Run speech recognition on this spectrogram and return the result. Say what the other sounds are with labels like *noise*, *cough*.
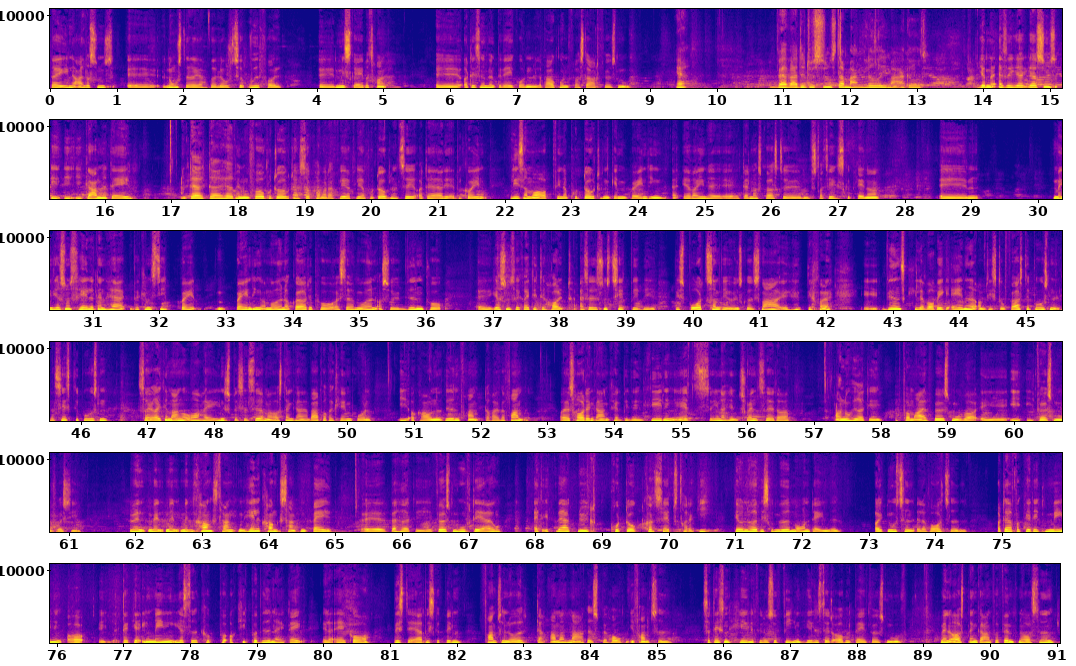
der er jeg egentlig aldrig synes, øh, nogle steder, jeg har fået lov til at udfolde øh, min skabertrang. Øh, og det er simpelthen bevæggrunden eller baggrunden for at starte First Move. Ja. Hvad var det, du synes, der manglede i markedet? Jamen, altså, jeg, jeg synes, i, i, i gamle dage, der, der havde vi nogle få produkter, så kommer der flere og flere produkter til, og der er det, at vi går ind ligesom og opfinder produkterne gennem branding. Jeg var en af Danmarks første øh, strategiske planere. Øh, men jeg synes hele den her, hvad kan man sige, branding og måden at gøre det på, og især måden at søge viden på, øh, jeg synes ikke rigtigt, det holdt. Altså jeg synes tit, vi, vi, vi spurgte, som vi ønskede svar, øh, *laughs* det var øh, videnskilder, hvor vi ikke anede, om de stod først i bussen eller sidst i bussen. Så i rigtig mange år har jeg egentlig specialiseret mig, også dengang jeg var på reklamebrugeren, i at grave noget viden frem, der rækker frem. Og jeg tror, dengang kaldte vi det leading edge, senere hen trendsetter, og nu hedder det for mig First Mover øh, i, i First Move regi. Men, men, men, men kongstanken, hele kongstanken bag, øh, hvad hedder det, First Move, det er jo, at et hvert nyt produkt, koncept, strategi, det er jo noget, vi skal møde morgendagen med, og ikke nutiden eller fortiden. Og derfor giver det ikke mening, og øh, der giver ingen mening i at sidde på, og kigge på viden af i dag eller af i går, hvis det er, at vi skal finde frem til noget, der rammer markedets behov i fremtiden. Så det er sådan hele filosofien, hele sæt op bag First Move. Men også dengang for 15 år siden,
